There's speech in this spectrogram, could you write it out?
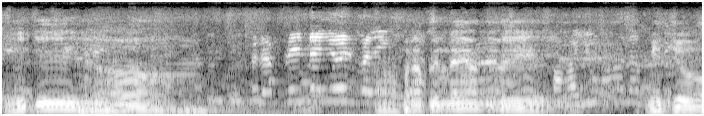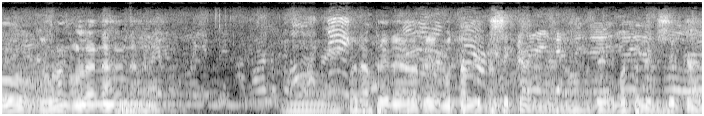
Sige. Oh. Padaplay na yun, Oh, padaplin na yun. Kay medyo ulan-ulan na. Oh, padaplin na di mo taligsikan. No? Di mo taligsikan.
